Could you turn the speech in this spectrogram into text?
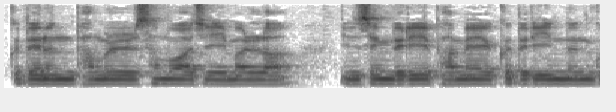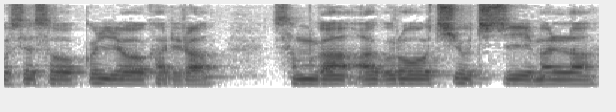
그대는 밤을 사모하지 말라 인생들이 밤에 그들이 있는 곳에서 끌려가리라. 삼가 악으로 치우치지 말라.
